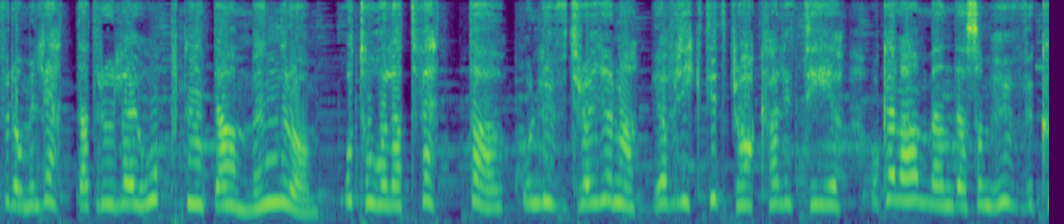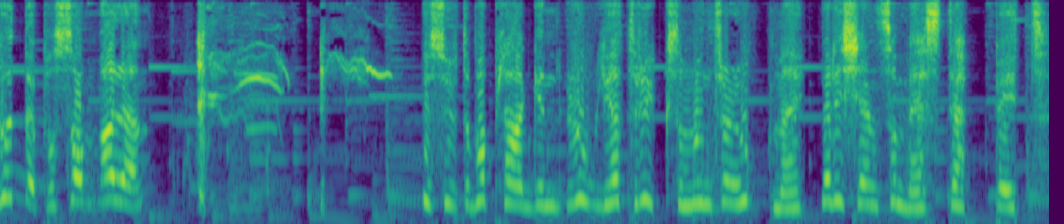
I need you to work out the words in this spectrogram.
för de är lätta att rulla ihop när jag inte använder dem och tål att tvätta och luvtröjorna är av riktigt bra kvalitet och kan användas som huvudkudde på sommaren. Dessutom har plaggen roliga tryck som muntrar upp mig när det känns som mest deppigt.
